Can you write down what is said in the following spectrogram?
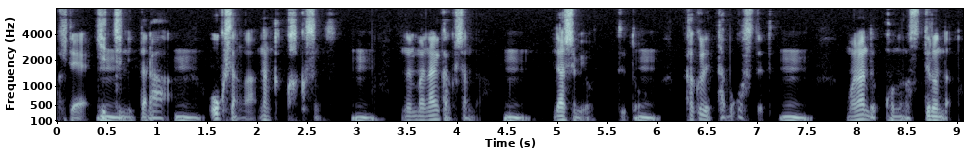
起きて、キッチンに行ったら、うん。奥さんがなんか隠すんです。うん。なまあ、何隠したんだ？うん。出してみようって言ううん。と、隠れてタバコ吸ってて、うん。お前なんでこんなの吸ってるんだと。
